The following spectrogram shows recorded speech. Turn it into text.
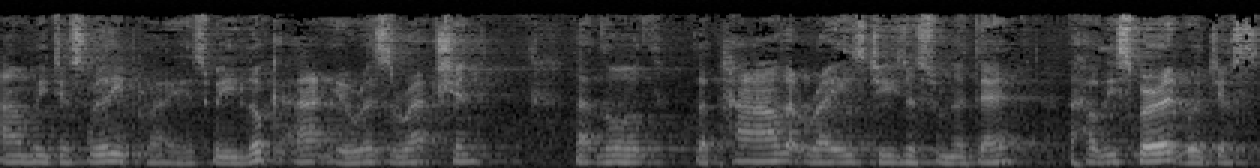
And we just really pray as we look at your resurrection that, Lord, the power that raised Jesus from the dead, the Holy Spirit will just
